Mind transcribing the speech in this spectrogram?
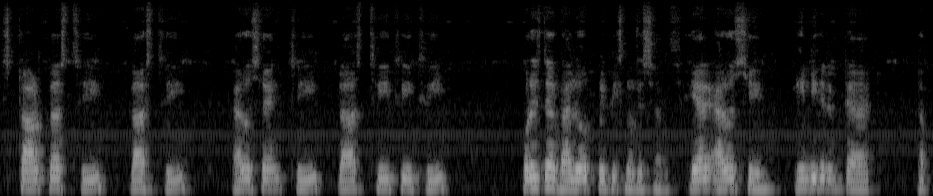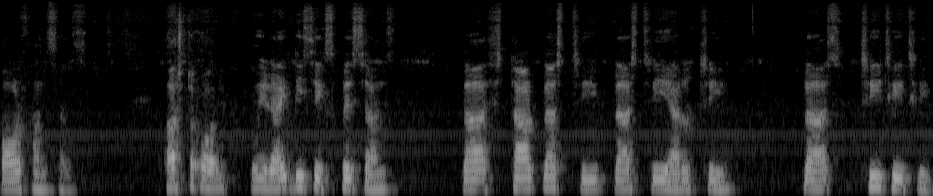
star plus 3 plus 3 arrow sign 3 plus 333 what is the value of prefix notations? Here arrow sign indicated that the power functions. First of all, we write these expressions plus star plus 3 plus 3 arrow 3 plus 333.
